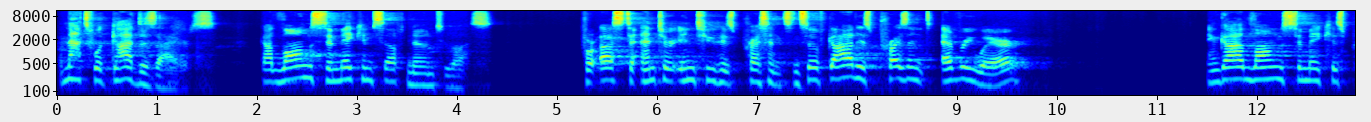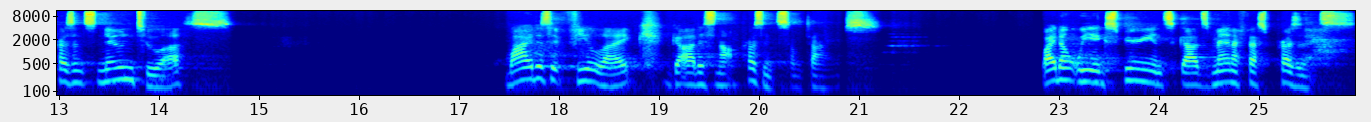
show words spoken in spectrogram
And that's what God desires. God longs to make himself known to us, for us to enter into his presence. And so, if God is present everywhere, and God longs to make his presence known to us, why does it feel like God is not present sometimes? Why don't we experience God's manifest presence?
